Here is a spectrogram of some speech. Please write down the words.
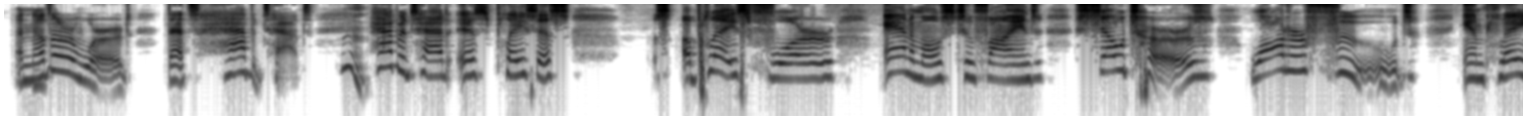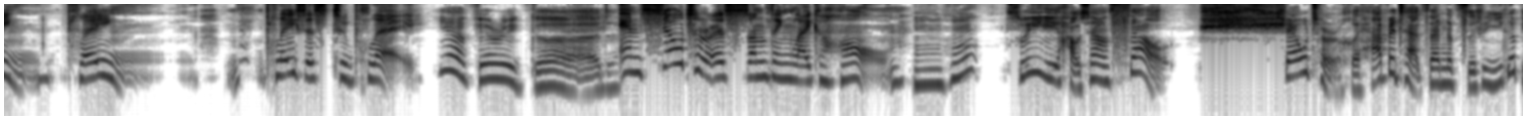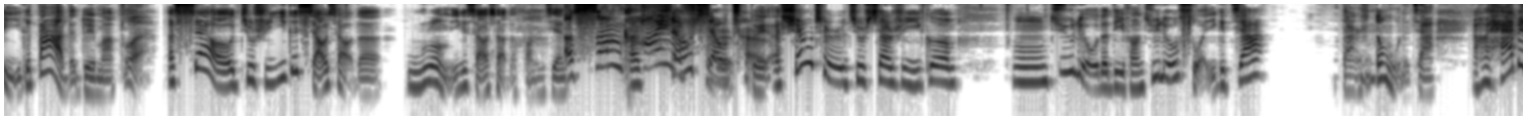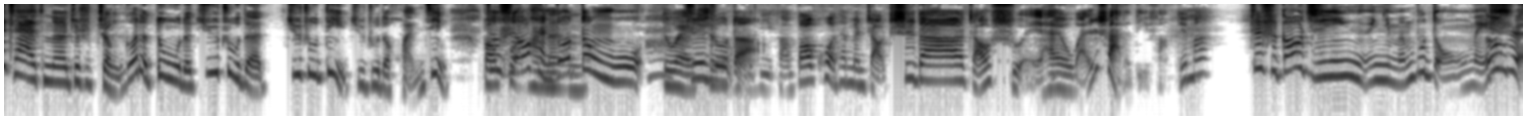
another word that's habitat. Hmm. Habitat is places a place for animals to find shelters, water, food, and playing playing places to play. Yeah, very good. And shelter is something like a home. 嗯哼，所以好像 cell、shelter 和 habitat 三个词是一个比一个大的，对吗对？A cell 就是一个小小的 room，一个小小的房间。 A some A kind of shelter. 对，a shelter 就像是一个嗯居留的地方，居留所，一个家， 当然是动物的家。然后 habitat 呢，就是整个的动物的居住的居住地、居住的环境，包括就是有很多它们动物对居住生活的的，地方，包括他们找吃的、找水，还有玩耍的地方，对吗这是高级英语，你们不懂没事。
